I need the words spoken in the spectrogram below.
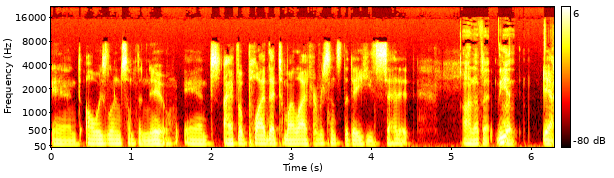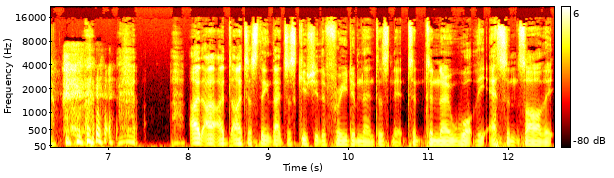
and always learn something new. And I've applied that to my life ever since the day he said it. I love it. Yeah. yeah. I, I I just think that just gives you the freedom then, doesn't it, to to know what the essence are, that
